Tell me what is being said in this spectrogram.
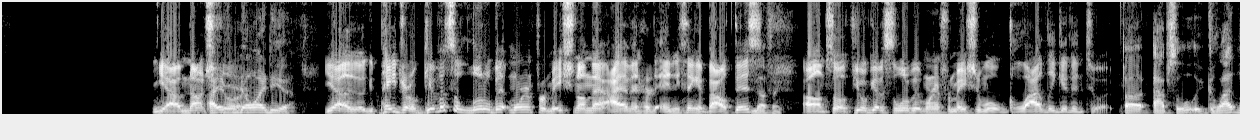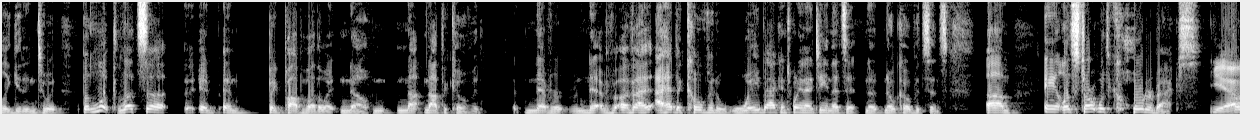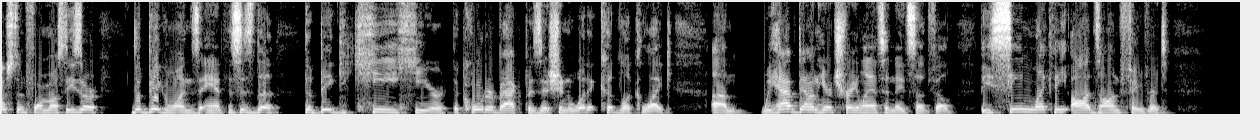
Yeah, I'm not sure. I have no idea. Yeah, uh, Pedro, give us a little bit more information on that. I haven't heard anything about this. Nothing. Um, so if you'll give us a little bit more information, we'll gladly get into it. Uh, absolutely, gladly get into it. But look, let's uh, and, and Big Papa, by the way, no, n- not not the COVID. Never, never. I, I had the COVID way back in 2019. That's it. No, no COVID since. Um, and let's start with quarterbacks. Yeah. First and foremost, these are the big ones, and this is the the big key here: the quarterback position, what it could look like. Um, we have down here Trey Lance and Nate Sudfeld. These seem like the odds-on favorite.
